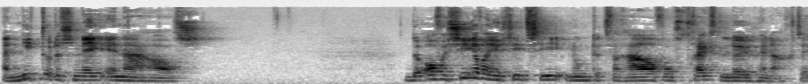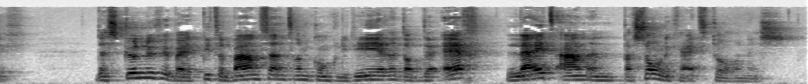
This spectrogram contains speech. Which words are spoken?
en niet door de snee in haar hals. De officier van justitie noemt het verhaal volstrekt leugenachtig. Deskundigen bij het Pieter Baan Centrum concluderen dat de R leidt aan een persoonlijkheidsstoornis.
